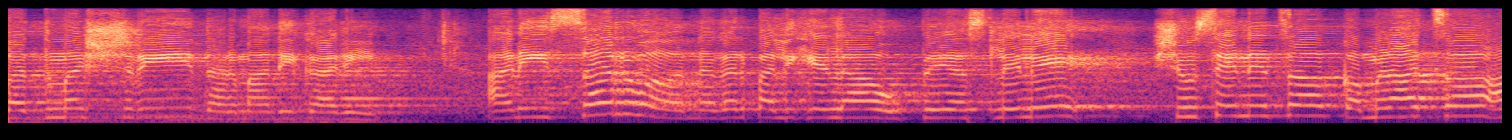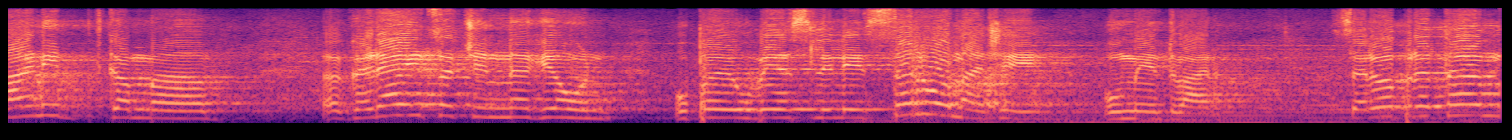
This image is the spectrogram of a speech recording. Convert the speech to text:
पद्मश्री धर्माधिकारी. आणि सर्व नगरपालिकेला उभे असलेले शिवसेनेचं कमळाचं आणि कम घड्याळीचं चिन्ह घेऊन उप उभे असलेले सर्व माझे उमेदवार. सर्वप्रथम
